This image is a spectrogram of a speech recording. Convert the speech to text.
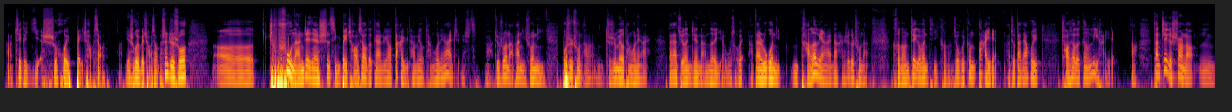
啊，这个也是会被嘲笑的啊，也是会被嘲笑的，甚至说。呃，处男这件事情被嘲笑的概率要大于他没有谈过恋爱这件事情啊。就说，哪怕你说你不是处男了，你只是没有谈过恋爱，大家觉得你这男的也无所谓啊。但如果你你谈了恋爱，但还是个处男，可能这个问题可能就会更大一点啊，就大家会嘲笑的更厉害一点啊。但这个事儿呢，嗯，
